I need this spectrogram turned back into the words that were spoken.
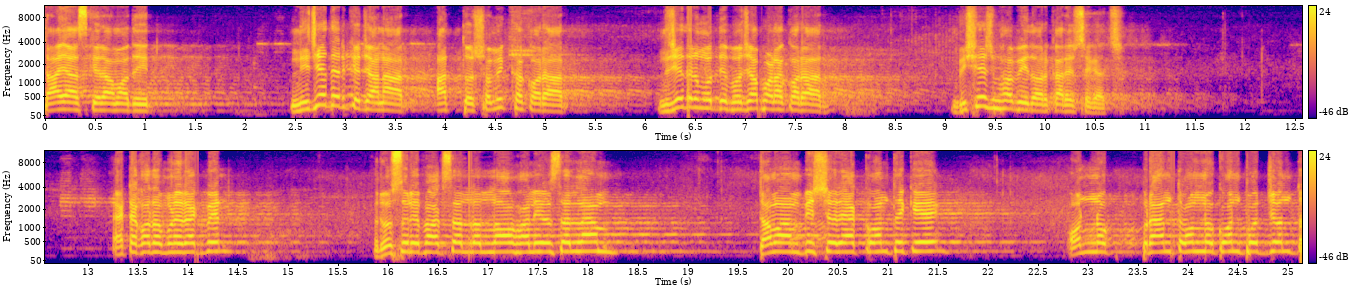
তাই আজকের আমাদের নিজেদেরকে জানার, আত্মসমীক্ষা করার, নিজেদের মধ্যে বোঝাপড়া করার বিশেষভাবে দরকার এসে গেছে। একটা কথা মনে রাখবেন, রসুল পাক সাল্লাহ আলিয়াল্লাম তাম বিশ্বের এক কোণ থেকে অন্য প্রান্ত, অন্য কোণ পর্যন্ত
